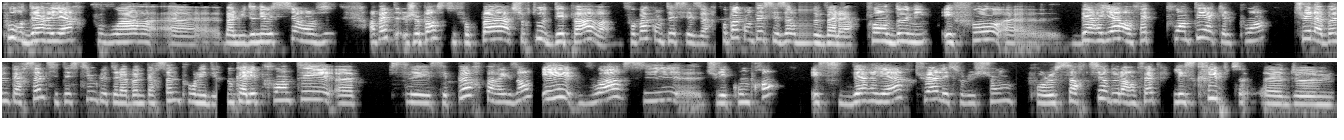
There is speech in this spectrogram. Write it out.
pour derrière pouvoir euh, bah, lui donner aussi envie. En fait, je pense qu'il ne faut pas, surtout au départ, il ne faut pas compter ses heures. Il ne faut pas compter ses heures de valeur. Il faut en donner et il faut euh, derrière, en fait, pointer à quel point tu es la bonne personne si tu estimes que tu es la bonne personne pour l'aider. Donc, aller pointer euh, ces peurs, par exemple, et voir si tu les comprends et si derrière, tu as les solutions pour le sortir de là. En fait, les scripts de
